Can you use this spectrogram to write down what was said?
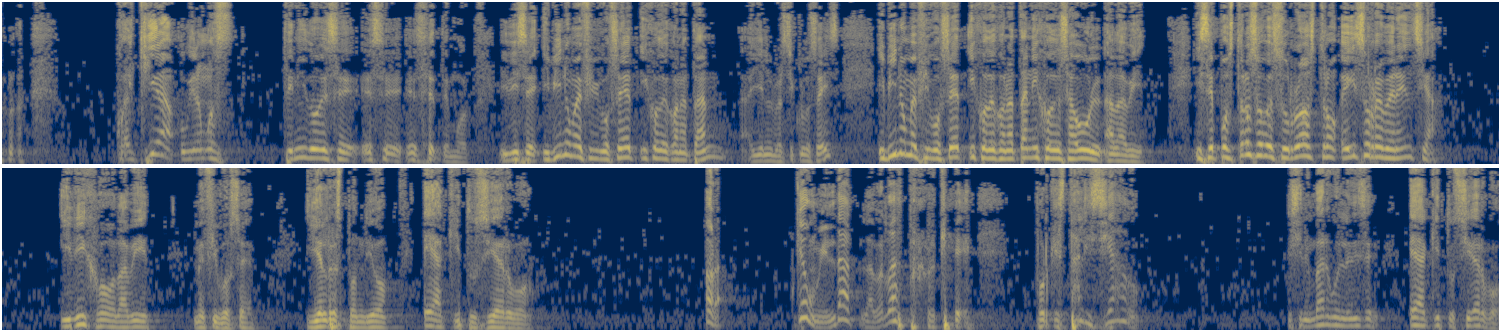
Cualquiera hubiéramos tenido ese, ese, ese temor. Y dice, y vino Mefiboset, hijo de Jonatán, ahí en el versículo 6, y vino Mefiboset, hijo de Jonatán, hijo de Saúl, a David, y se postró sobre su rostro e hizo reverencia. Y dijo David, Mefiboset, y él respondió, he aquí tu siervo. Ahora, qué humildad, la verdad, porque, porque está lisiado. Y sin embargo él le dice, he aquí tu siervo.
